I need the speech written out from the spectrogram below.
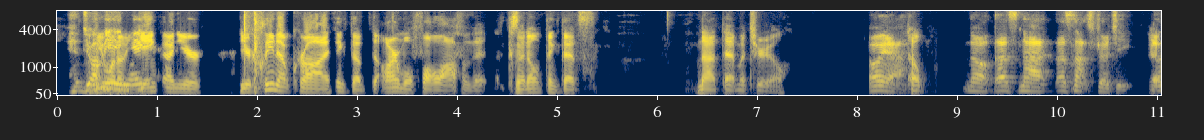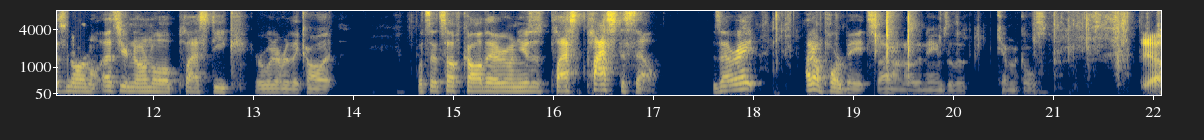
Do you if you want to yank on your your cleanup craw, I think the, the arm will fall off of it because I don't think that's not that material. Oh yeah. No. No, that's not that's not stretchy. Yep. That's normal. That's your normal plastique or whatever they call it. What's that stuff called that everyone uses? Plast plastisol. Is that right? I don't pour baits. So I don't know the names of the chemicals. Yeah.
